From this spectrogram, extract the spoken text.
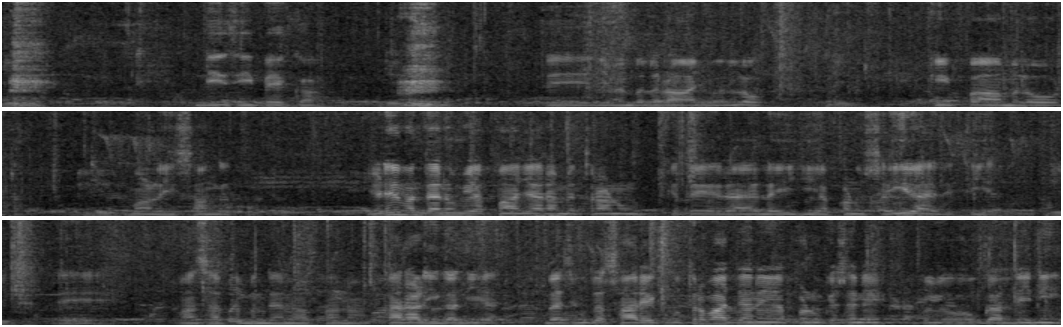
ਜੀ। ਡੀਸੀ ਬੇਗਾ ਜੀ। ਤੇ ਜਿਵੇਂ ਬਲਰਾਜ ਵੱਲੋਂ ਜੀ। ਕੀਪਾ ਮਲੋਟ ਜੀ। ਮਾਲੀ ਸੰਗਤ ਜਿਹੜੇ ਬੰਦਿਆਂ ਨੂੰ ਵੀ ਆਪਾਂ ਯਾਰਾਂ ਮਿੱਤਰਾਂ ਨੂੰ ਕਿਤੇ ਰਾਏ ਲਈ ਜੀ ਆਪਾਂ ਨੂੰ ਸਹੀ ਰਾਏ ਦਿੱਤੀ ਹੈ। ਜੀ। ਤੇ ਪੰਜ ਸੱਤ ਬੰਦਿਆਂ ਨੂੰ ਆਪਾਂ ਨੂੰ ਘਰ ਵਾਲੀ ਗੱਲ ਹੀ ਹੈ। ਵੈਸੇ ਉਹ ਤਾਂ ਸਾਰੇ ਕਬੂਤਰਬਾਜ਼ਾਂ ਨੇ ਆਪਾਂ ਨੂੰ ਕਿਸੇ ਨੇ ਕੋਈ ਉਹ ਗੱਲ ਹੀ ਨਹੀਂ।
